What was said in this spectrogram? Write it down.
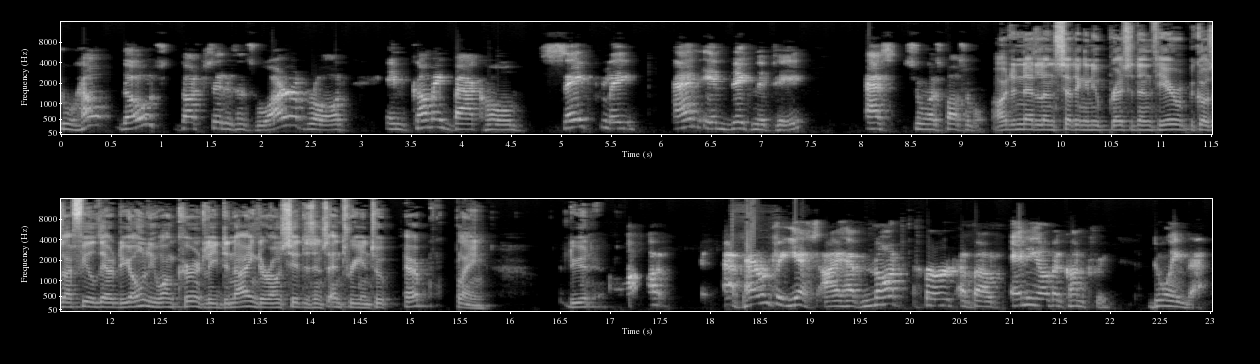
to help those Dutch citizens who are abroad in coming back home safely and in dignity as soon as possible. Are the Netherlands setting a new precedent here? Because I feel they're the only one currently denying their own citizens entry into airplane. Do you? Uh, uh, apparently, yes. I have not heard about any other country doing that.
